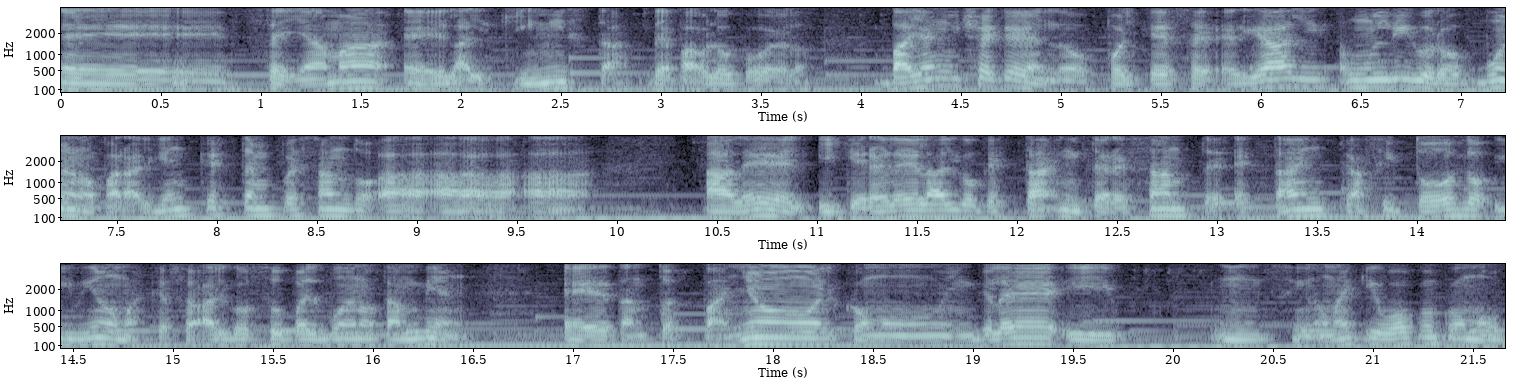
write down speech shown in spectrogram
Eh, se llama El alquimista de Pablo Coelho. Vayan y chequenlo porque sería un libro bueno para alguien que está empezando a, a, leer y quiere leer algo que está interesante. Está en casi todos los idiomas, que eso es algo súper bueno también. Eh, tanto español como inglés y mm, si no me equivoco como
